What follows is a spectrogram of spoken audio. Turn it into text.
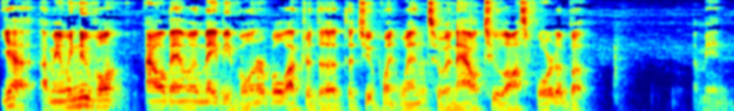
yeah, I mean, we knew vul- Alabama may be vulnerable after the, the two point win to a now two loss Florida, but I mean,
